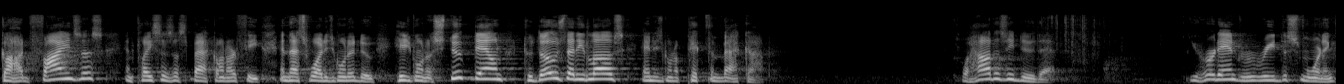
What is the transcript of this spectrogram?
God finds us and places us back on our feet. And that's what He's going to do. He's going to stoop down to those that He loves and He's going to pick them back up. Well, how does He do that? You heard Andrew read this morning,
